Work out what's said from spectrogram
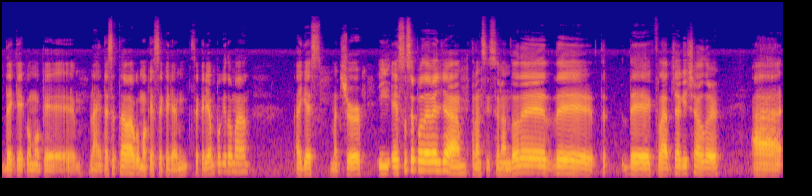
de que como que la gente se estaba como que se querían, se quería un poquito más, I guess, mature. Y eso se puede ver ya transicionando de, de, de Flapjack y Chowder a,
